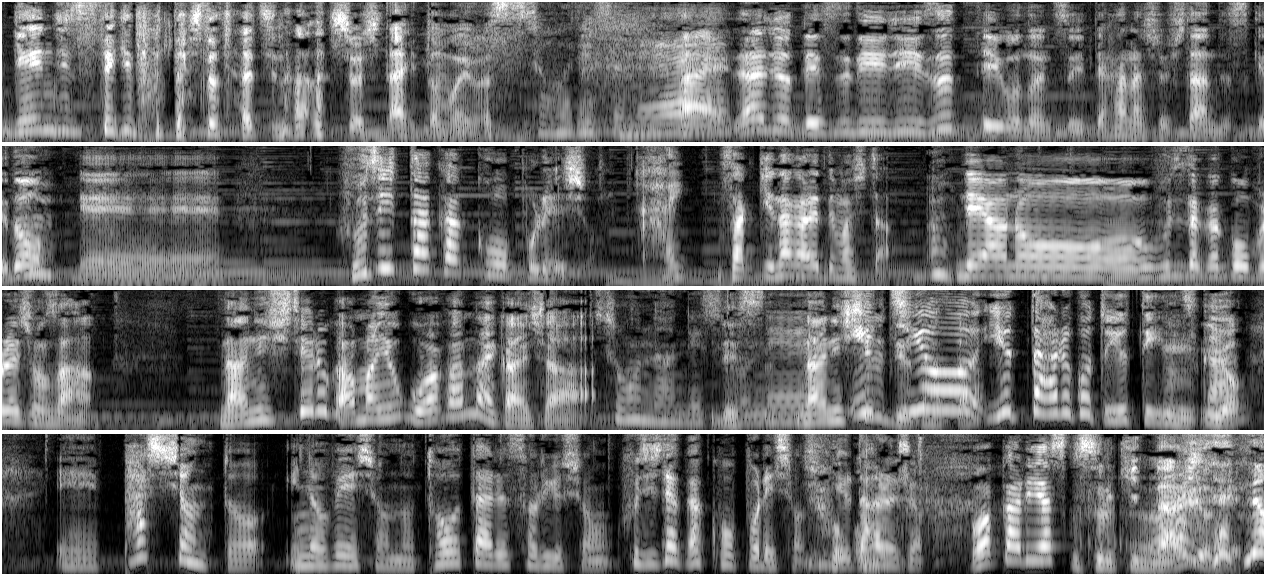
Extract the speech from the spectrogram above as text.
現実的だった人たちの話をしたいと思います。そうですね。はい。ラジオって SDGs っていうことについて話をしたんですけど、うんえー、藤高コーポレーション。はい。さっき流れてました。うんで、あのー藤高コーポレーションさん、何してるかあんまよくわかんない会社。そうなんですよね。何してるって言一応言ってはること言っていいですか、うんえーパッションとイノベーションのトータルソリューション、藤高コーポレーションって言ってはるでしょ？わかりやすくする気ないよね。そ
